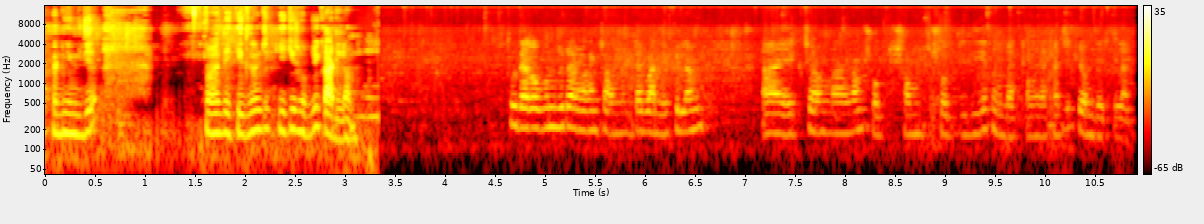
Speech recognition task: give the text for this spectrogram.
একটা ডিম দিয়ে। তোমায় দেখিয়ে দিলাম যে কী কী সবজি কাটলাম। তো দেখো বন্ধুরা, আমি এখন চাউমিনটা বানিয়ে ফেলাম এক চাউমিন মারলাম, সবজি সমস্ত সবজি দিয়ে তুমি ব্যাগ কেমন দেখাচ্ছি কিরম দেখতে লাগে।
